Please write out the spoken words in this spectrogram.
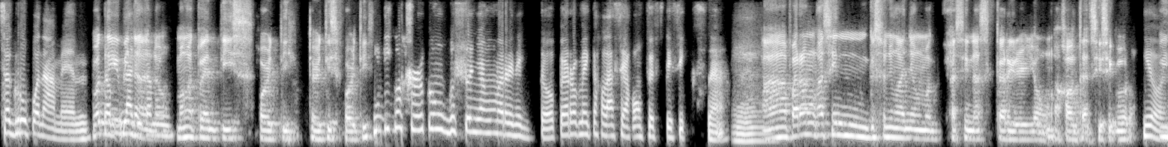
sa grupo namin. What do So, you mean na ano? Mga 20s, 40, 30s, 40s? Hindi ko sure kung gusto niyang marinig to, pero may kaklase akong 56 na. Ah, parang as in, gusto nyo nga niyang mag, as in as career yung accountancy siguro. Yun. Uy.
